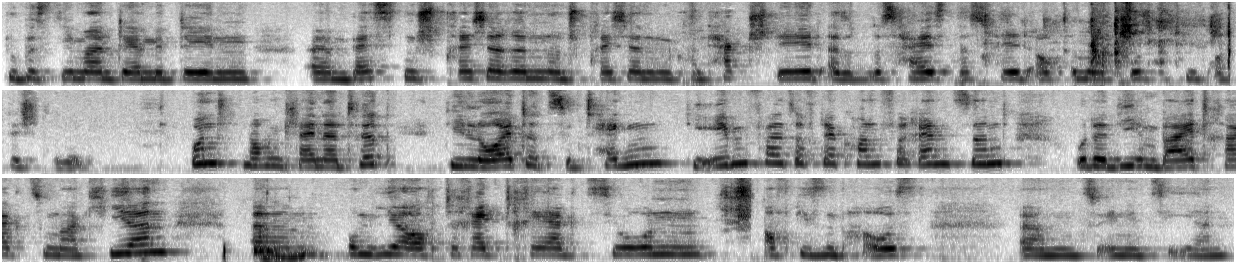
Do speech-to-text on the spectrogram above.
du bist jemand, der mit den ähm, besten Sprecherinnen und Sprechern in Kontakt steht. Also das heißt, das fällt auch immer positiv auf dich zurück. Und noch ein kleiner Tipp, die Leute zu taggen, die ebenfalls auf der Konferenz sind oder die im Beitrag zu markieren, ähm, um hier auch direkt Reaktionen auf diesen Post ähm, zu initiieren.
